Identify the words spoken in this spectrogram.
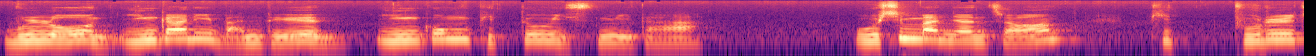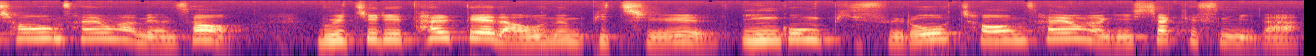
물론 인간이 만든 인공 빛도 있습니다. 50만 년 전 불을 처음 사용하면서 물질이 탈 때 나오는 빛을 인공빛으로 처음 사용하기 시작했습니다.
